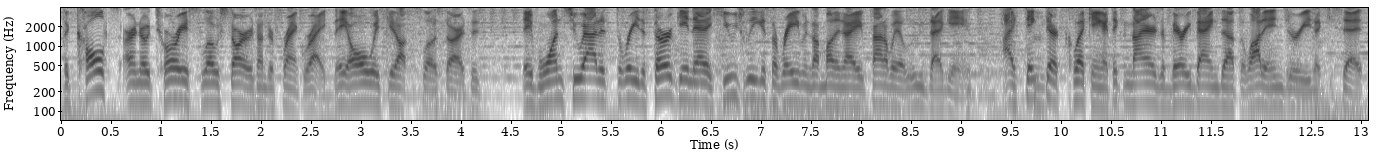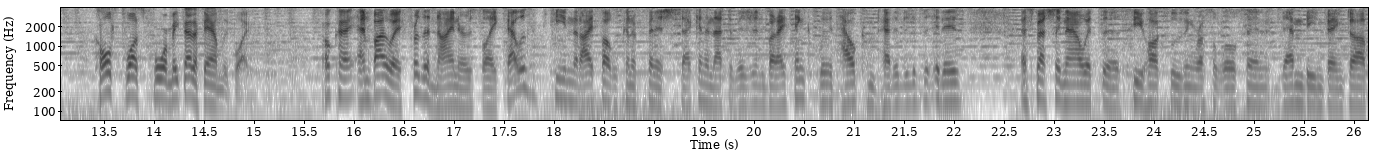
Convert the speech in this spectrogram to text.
the Colts are notorious slow starters under Frank Reich. They always get off slow starts. It, they've won two out of three. The third game they had a huge lead against the Ravens on Monday night. Found a way to lose that game. I think mm. they're clicking. I think the Niners are very banged up. A lot of injuries, like you said. Colts plus four. Make that a family play. Okay. And by the way, for the Niners, like that was a team that I thought was going to finish second in that division. But I think with how competitive it is, especially now with the Seahawks losing Russell Wilson, them being banked up.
